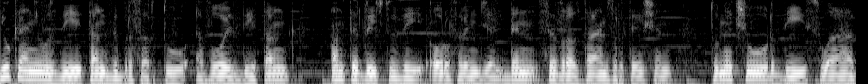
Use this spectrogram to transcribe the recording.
you can use the tongue depressor to avoid the tongue until reach to the oropharyngeal, then several times rotation to make sure the swab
